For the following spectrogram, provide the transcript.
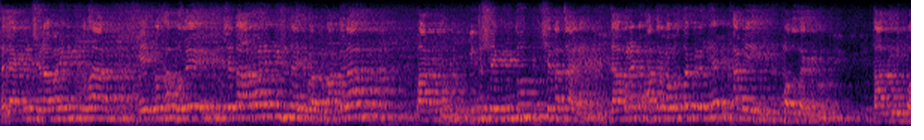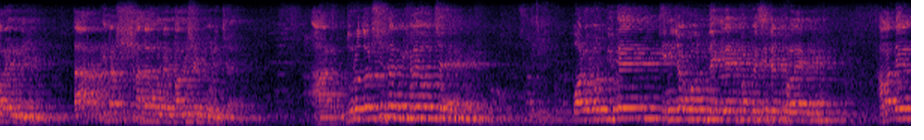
তাহলে একজন সেনাবাহিনীর প্রধান এই কথা বলে সে তো আরও অনেক কিছু চাইতে পারতো। পারতো না? পারতো। কিন্তু সে কিন্তু সেটা চায় না যে আমার একটা ভাতার ব্যবস্থা করে দিয়ে আমি পদত্যাগ করব। তা তিনি করেন নাই। তার এটা সাদা মনের মানুষের পরিচয়। আর দূরদর্শিতার বিষয় হচ্ছে, পরবর্তীতে তিনি যখন দেখলেন বা প্রেসিডেন্ট হলেন, আমাদের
